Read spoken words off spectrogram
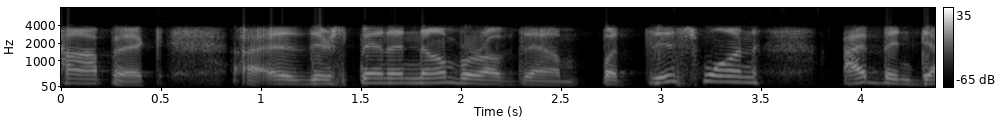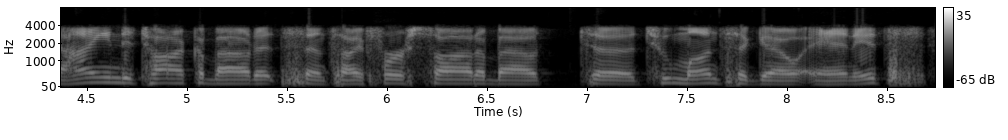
topic. Uh, there's been a number of them, but this one I've been dying to talk about it since I first saw it about uh, two months ago, and it's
